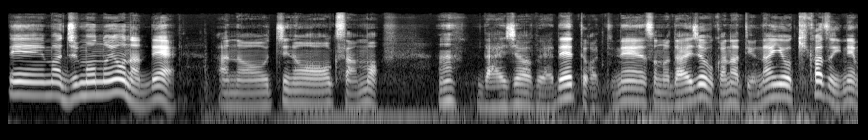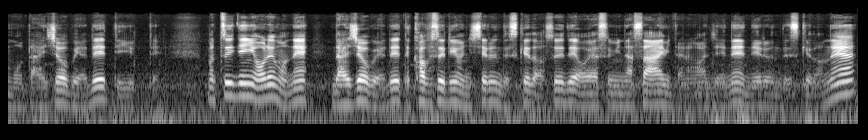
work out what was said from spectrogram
で、まあ呪文のようなんで、あの、うちの奥さんも、うん大丈夫やでとかってねその大丈夫かなっていう内容を聞かずにねもう大丈夫やでって言って、まあ、ついでに俺もね大丈夫やでってかぶせるようにしてるんですけどそれでおやすみなさいみたいな感じでね寝るんですけどね。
